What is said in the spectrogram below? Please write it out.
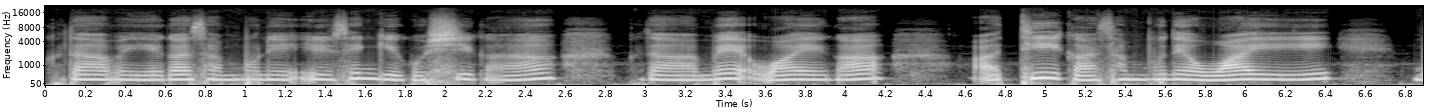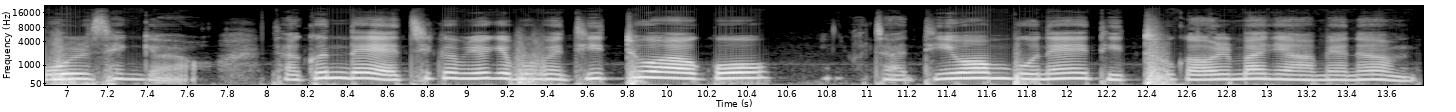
그 다음에 얘가 3분의 1 생기고 C가 그 다음에 Y가 아, D가 3분의 Y 몰 생겨요. 자, 근데 지금 여기 보면 D2하고 자, D1분의 D2가 얼마냐 하면은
